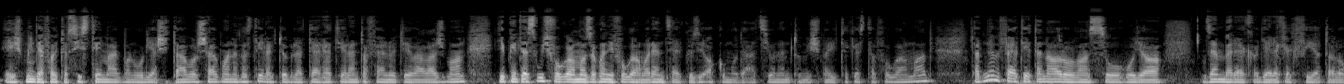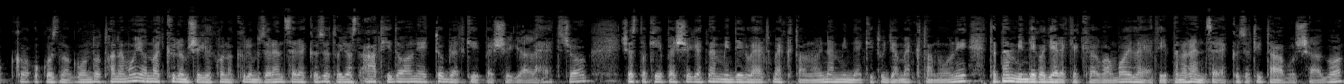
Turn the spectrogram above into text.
és mindenfajta szisztémákban óriási távolság vannak, az tényleg többlet terhet jelent a felnőtté válásban. Egyébként ezt úgy fogalmazok, van egy fogalom a rendszerközi akkomodáció, nem tudom, ismeritek ezt a fogalmat. Tehát nem feltétlenül arról van szó, hogy a, az emberek, a gyerekek, fiatalok okoznak gondot, hanem olyan nagy különbségek vannak különböző rendszerek között, hogy azt áthidalni egy többlet képességgel lehet csak, és ezt a képességet nem mindig lehet megtanulni, nem minden mindenki tudja megtanulni, tehát nem mindig a gyerekekkel van baj, lehet éppen a rendszerek közötti távolsága.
